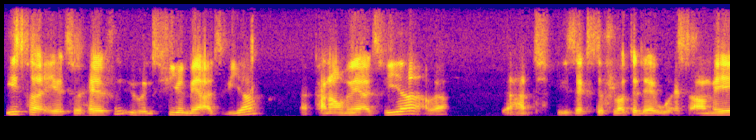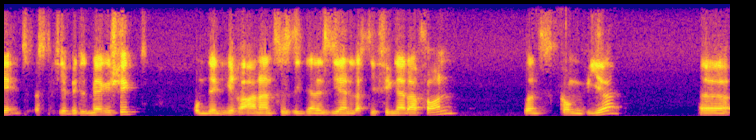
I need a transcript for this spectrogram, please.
Israel zu helfen, übrigens viel mehr als wir. Er kann auch mehr als wir, aber er hat die sechste Flotte der US-Armee ins östliche Mittelmeer geschickt, um den Iranern zu signalisieren, lass die Finger davon, sonst kommen wir. Äh,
